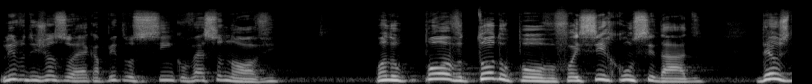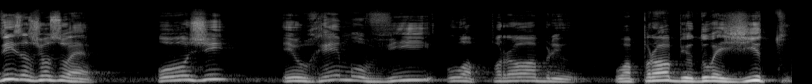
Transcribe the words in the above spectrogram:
o livro de Josué, capítulo 5, verso 9, quando o povo, todo o povo foi circuncidado, Deus diz a Josué: Hoje eu removi o opróbrio, o opróbio do Egito.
